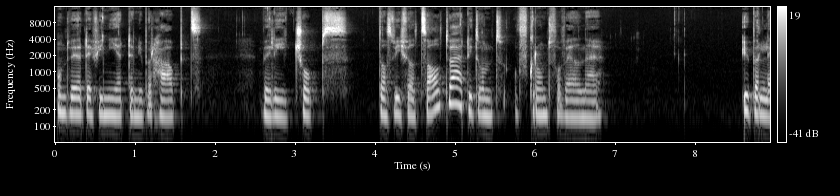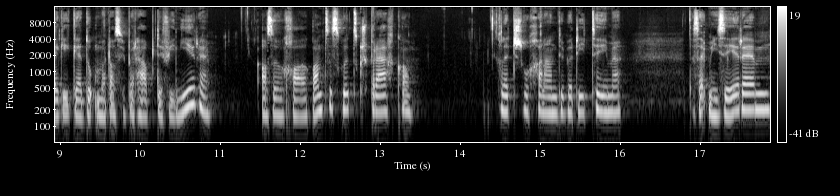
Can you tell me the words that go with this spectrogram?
Und wer definiert denn überhaupt, welche Jobs das wie viel gezahlt werden und aufgrund von welchen Überlegungen tut man das überhaupt definieren? Also ich hatte ein ganz gutes Gespräch gehabt, letzte Wochenende über die Themen. Das hat mich sehr, ähm,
